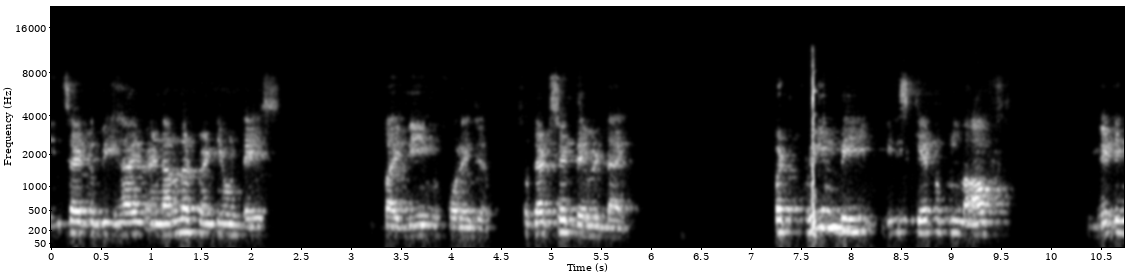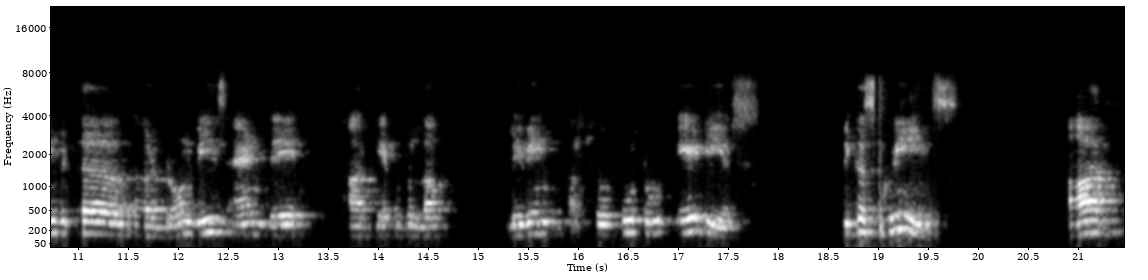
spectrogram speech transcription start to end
inside the beehive and another 21 days by being a forager. So that's it, they will die. But queen bee is capable of mating with the uh, drone bees and they are capable of living up to two to eight years because queens are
